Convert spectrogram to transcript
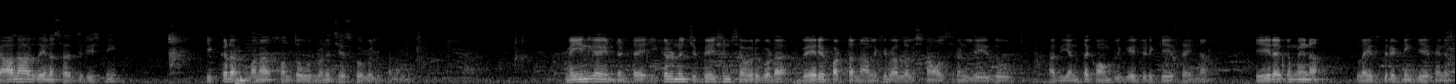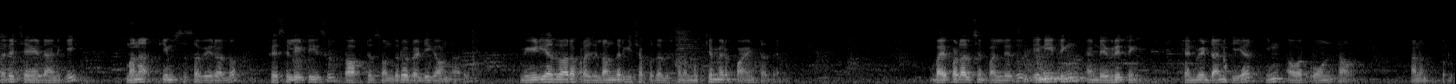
చాలా అరుదైన సర్జరీస్ని ఇక్కడ మన సొంత ఊర్లోనే చేసుకోగలుగుతున్నాము. మెయిన్గా ఏంటంటే ఇక్కడ నుంచి పేషెంట్స్ ఎవరు కూడా వేరే పట్టణాలకి వెళ్ళాల్సిన అవసరం లేదు. అది ఎంత కాంప్లికేటెడ్ కేసు అయినా ఏ రకమైన లైఫ్ థ్రెటనింగ్ కేసు అయినా సరే చేయడానికి మన కిమ్స్ సవీరాలో ఫెసిలిటీస్ డాక్టర్స్ అందరూ రెడీగా ఉన్నారు. మీడియా ద్వారా ప్రజలందరికీ చెప్పదలుచుకున్న ముఖ్యమైన పాయింట్ అదే. భయపడాల్సిన పని లేదు. Anything and everything can be done here in our own town Anantapuram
